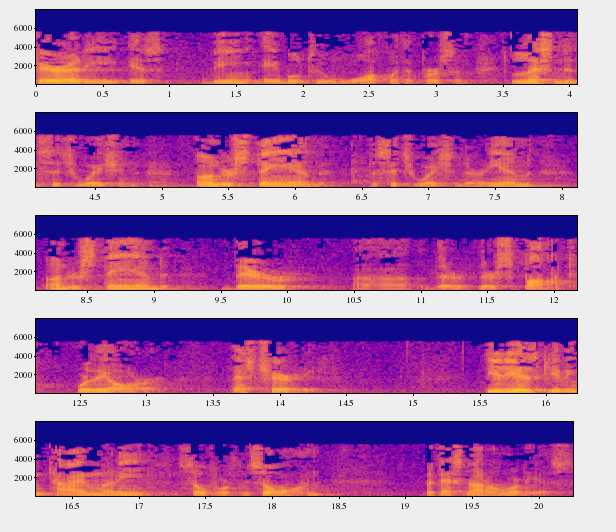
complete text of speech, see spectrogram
charity is being able to walk with a person, listen to the situation, understand the situation they're in, understand their uh, their their spot where they are. That's charity. It is giving time, money, so forth and so on, but that's not all it is.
